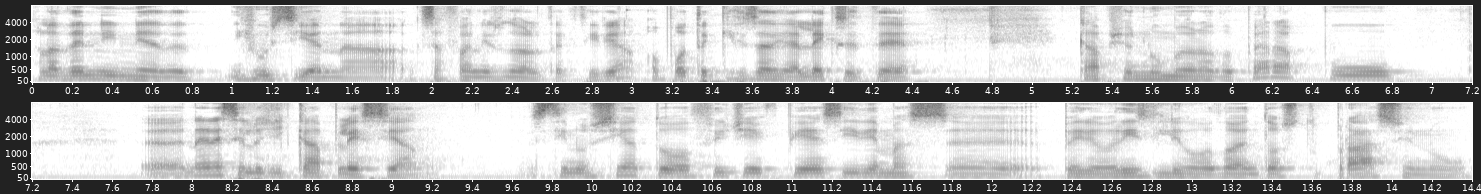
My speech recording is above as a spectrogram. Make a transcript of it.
αλλά δεν είναι η ουσία να εξαφανίζουν όλα τα κτίρια. Οπότε και εσείς θα διαλέξετε κάποιο νούμερο εδώ πέρα που ε, να είναι σε λογικά πλαίσια. Στην ουσία το 3G FPS ήδη μας ε, περιορίζει λίγο εδώ εντός του πράσινου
